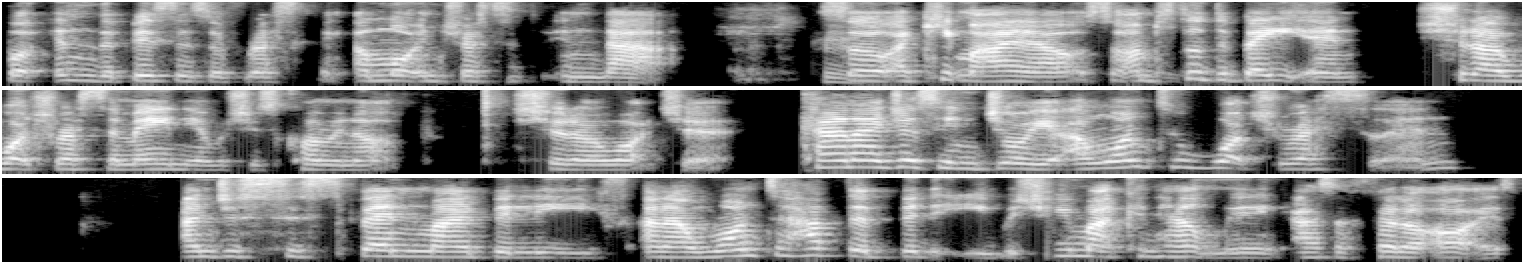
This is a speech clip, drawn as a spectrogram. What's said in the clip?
but in the business of wrestling. I'm more interested in that. Hmm. So I keep my eye out. So I'm still debating should I watch WrestleMania, which is coming up? Should I watch it? Can I just enjoy it? I want to watch wrestling and just suspend my belief. And I want to have the ability, which you might can help me as a fellow artist.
